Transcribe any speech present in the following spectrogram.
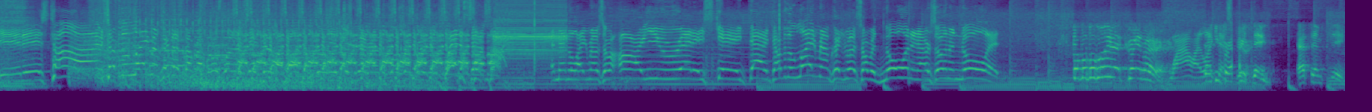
It is time. It's time for the light round. And then the light rounds are, are you ready? Skate daddy. Time for the light round. Question. Let's start with Nolan in Arizona. Nolan. Cramer. Wow, I like Thank you that for spirit. everything. FMC.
